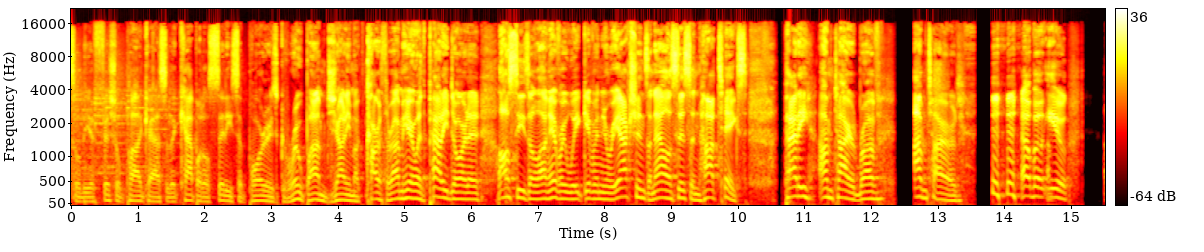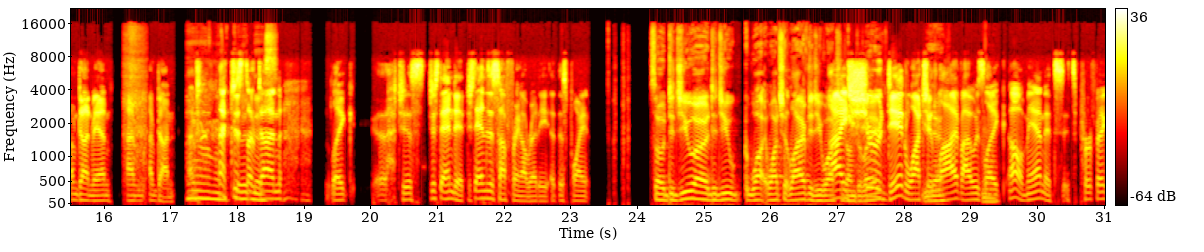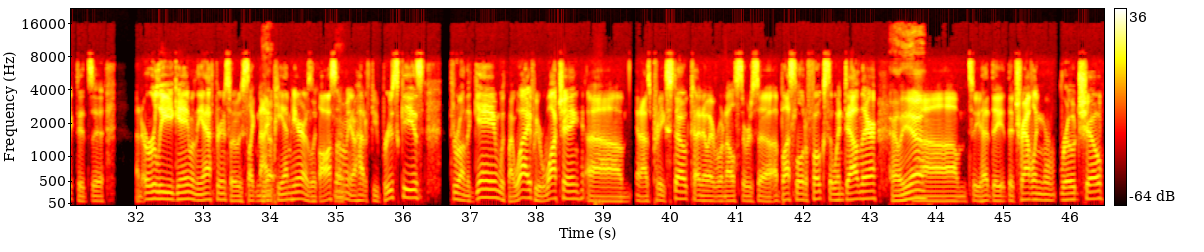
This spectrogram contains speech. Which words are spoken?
After the official podcast of the Capital City Supporters Group. I'm Johnny MacArthur. I'm here with Patty Dornan all season long, every week, giving you reactions, analysis, and hot takes. Patty, I'm tired, bruv. I'm tired. How about you? I'm done, man. I'm I'm done. I'm, Oh, I'm just I'm done. Like, uh, just just end it. Just end the suffering already. At this point, So, did you uh, did you wa- watch it live? Did you watch I it on sure did watch it Yeah. live. I was Mhm. like, oh man, it's it's perfect. It's a an early game in the afternoon, so it was like 9 Yeah. p.m. here. I was like, awesome. Yeah. You know, had a few brewskis, threw on the game with my wife. We were watching, um, and I was pretty stoked. I know everyone else. There was a, a busload of folks that went down there. Hell yeah! Um, so you had the the traveling road show.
